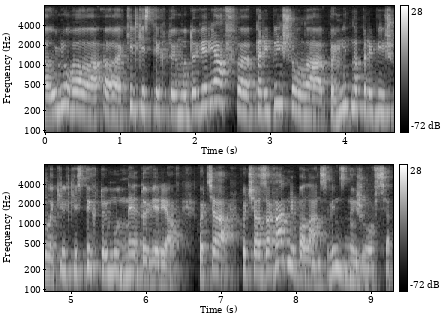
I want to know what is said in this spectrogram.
у нього кількість тих, хто йому довіряв, перебільшувала помітно перебільшувала кількість тих, хто йому не довіряв. Хоча, хоча загальний баланс він знижувався.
